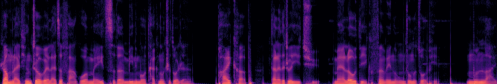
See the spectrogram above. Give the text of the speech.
让我们来听这位来自法国梅茨的 Minimal Techno 制作人 Pike Up 带来的这一曲 Melodic 氛围浓重的作品《Moonlight》。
